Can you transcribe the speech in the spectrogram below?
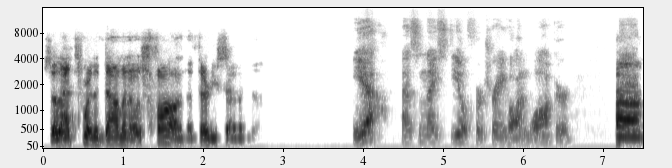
so that's where the dominoes fall in the 37. Yeah, that's a nice deal for Travon Walker. Um,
